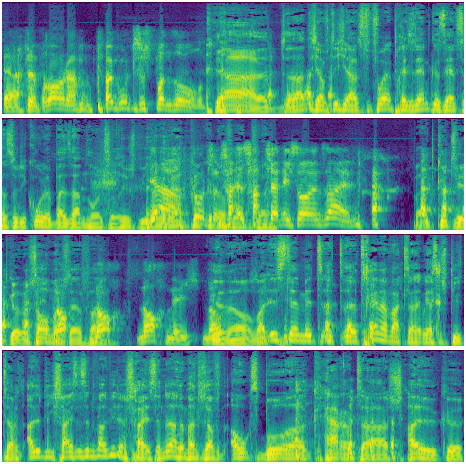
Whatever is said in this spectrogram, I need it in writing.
Ja, da brauchen wir noch ein paar gute Sponsoren. Ja, da, da hatte ich auf dich als vorher Präsident gesetzt, dass du die Kohle beisammen holst für solche Spiele. Ja, gut, jeden es hat ja nicht sollen sein. Was gut wird, schauen wir mal, noch, Stefan. noch, noch nicht. Noch Genau. nicht. Was ist denn mit äh, Trainerwacklern im ersten Spieltag? Alle, die scheiße sind, waren wieder scheiße. Ne? Also Mannschaften Augsburg, Hertha, Schalke,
